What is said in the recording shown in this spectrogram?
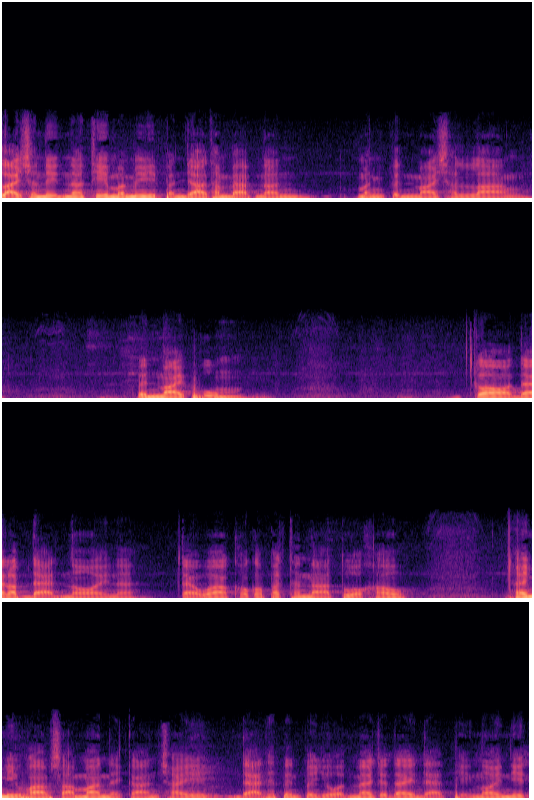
หลายชนิดนะที่มันไม่มีปัญญาทำแบบนั้น มันเป็นไม้ชั้นล่าง เป็นไม้พุ่ม ก็ได้รับแดดน้อยนะ แต่ว่าเขาก็พัฒนาตัวเขาให้มีความสามารถในการใช้แดดให้เป็นประโยชน์แม้จะได้แดดเพียงน้อยนิด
